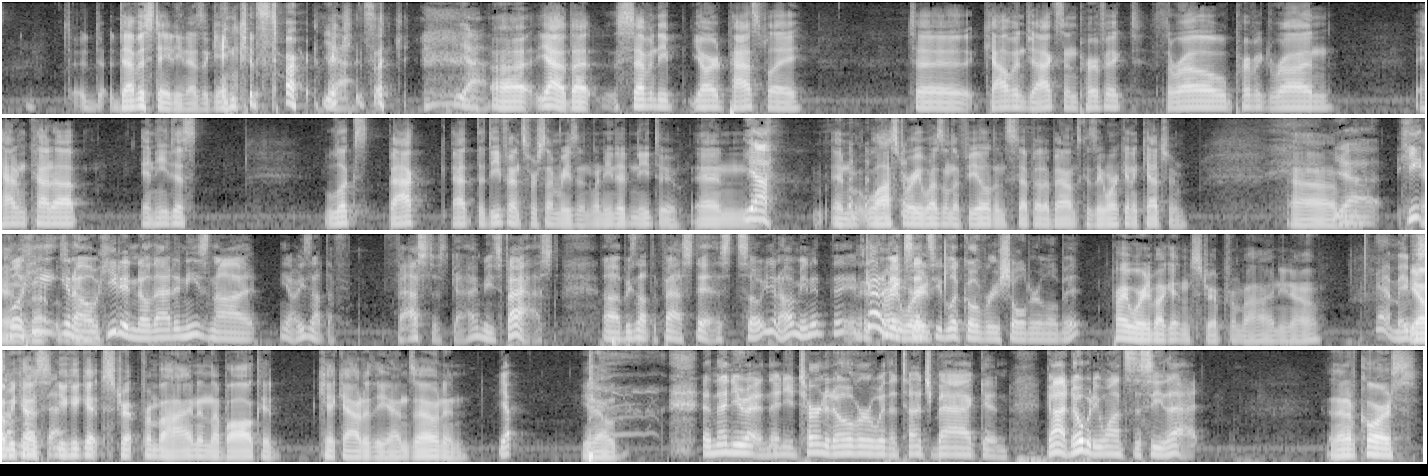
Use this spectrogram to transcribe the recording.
d- devastating as a game could start. Like, Yeah. it's like Yeah. uh, yeah, that seventy yard pass play to Calvin Jackson, perfect throw, perfect run. They had him cut up, and he just looks back at the defense for some reason when he didn't need to, and yeah. and lost where he was on the field and stepped out of bounds because they weren't going to catch him. Um, Yeah. He well he you know, he didn't know that and he's not, you know, he's not the f- fastest guy. I mean, he's fast. Uh, but he's not the fastest. So, you know, I mean, it, it He's kind of makes worried- sense he'd look over his shoulder a little bit. probably worried about getting stripped from behind. You know, Yeah, maybe you know because like you could get stripped from behind and the ball could kick out of the end zone, and. You know And then you and then you turn it over with a touchback and god, nobody wants to see that. And then, of course,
